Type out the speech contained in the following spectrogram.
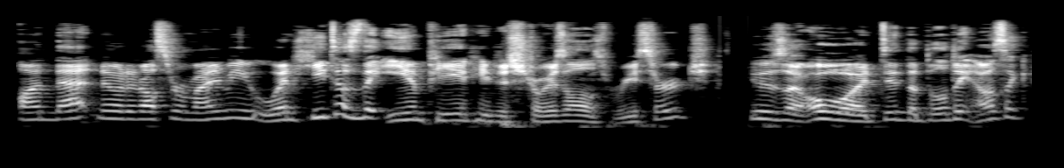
On that note, it also reminded me when he does the EMP and he destroys all his research, he was like, Oh, I did the building. I was like,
